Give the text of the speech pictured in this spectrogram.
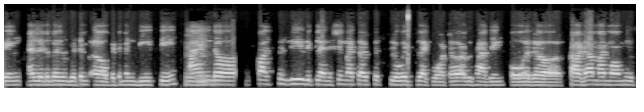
zinc, and a little bit of vitamin, uh, vitamin D3, Mm-hmm. and uh, constantly replenishing myself with fluids like water I was having or uh, kada. My mom used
